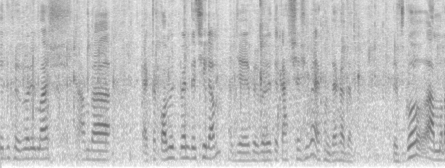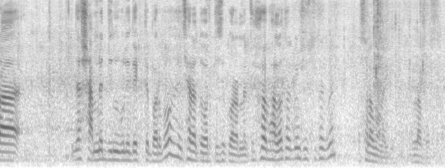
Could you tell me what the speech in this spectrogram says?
যদি ফেব্রুয়ারি মাস, আমরা একটা কমিটমেন্টে ছিলাম যে ফেব্রুয়ারিতে কাজ শেষ হবে, এখন দেখা যাক। লেটস গো আমরা যা সামনের দিনগুলি দেখতে পারব, এছাড়া তো আর কিছু করার নেই। তো সবাই ভালো থাকবেন, সুস্থ থাকবেন। আসসালামু আলাইকুম। আল্লাহ হাফেজ।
